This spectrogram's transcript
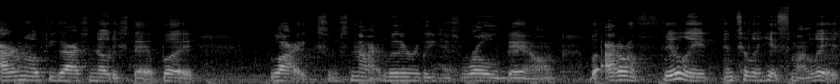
I don't know if you guys noticed that, but like some snot literally just rolled down. But I don't feel it until it hits my lip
